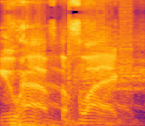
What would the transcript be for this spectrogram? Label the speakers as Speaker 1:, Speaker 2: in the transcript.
Speaker 1: You have the flag.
